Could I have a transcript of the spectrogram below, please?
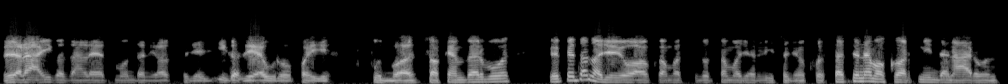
Rá igazán lehet mondani azt, hogy egy igazi európai futball szakember volt. Ő például nagyon jó alkalmazkodott a magyar viszonyokhoz. Tehát ő nem akart minden áron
